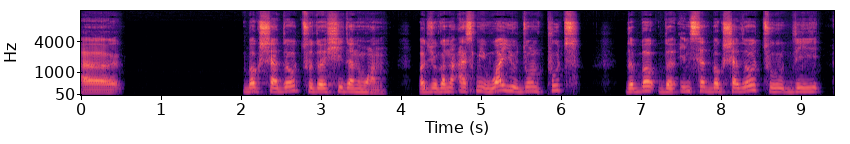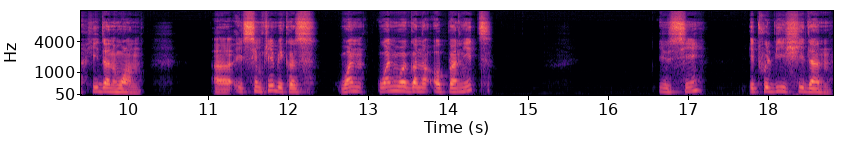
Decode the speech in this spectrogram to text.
uh, box shadow to the hidden one. But you're gonna ask me why you don't put the the inset box shadow to the hidden one. Uh, it's simply because when when we're gonna open it, you see, it will be hidden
